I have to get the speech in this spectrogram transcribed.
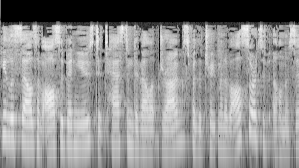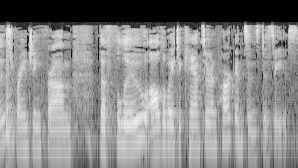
HeLa cells have also been used to test and develop drugs for the treatment of all sorts of illnesses, ranging from the flu all the way to cancer and Parkinson's disease.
